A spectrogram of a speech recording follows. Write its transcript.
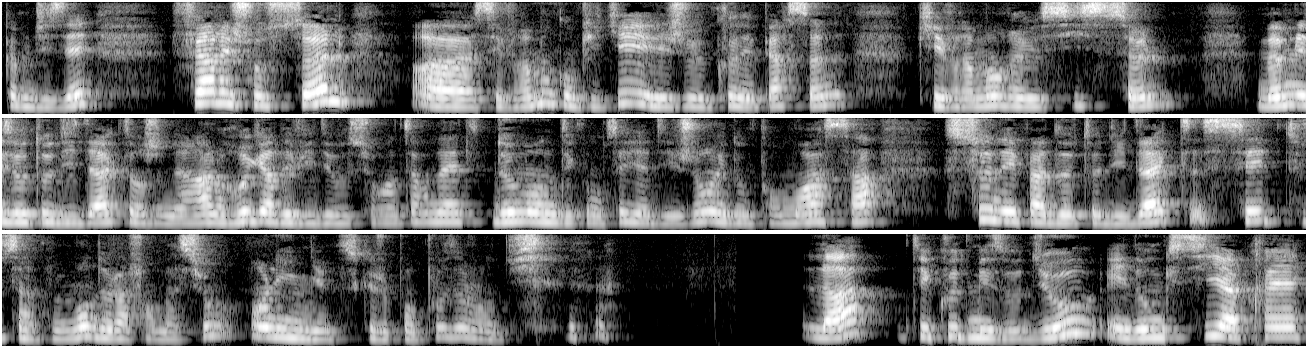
comme je disais, faire les choses seul euh, c'est vraiment compliqué et je ne connais personne qui est vraiment réussi seul. Même les autodidactes en général regardent des vidéos sur internet, demandent des conseils à des gens et donc pour moi ça ce n'est pas d'autodidacte, c'est tout simplement de la formation en ligne, ce que je propose aujourd'hui. Là, tu écoutes mes audios et donc si après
